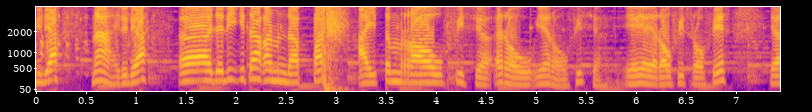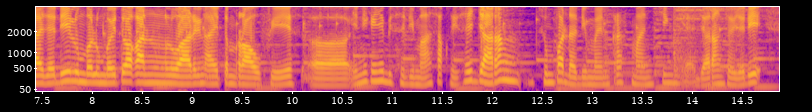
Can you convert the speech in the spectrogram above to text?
Ini dia. Nah itu dia. Uh, Jadi kita akan mendapat item raw fish ya. Eh raw ya raw fish ya. Iya iya ya, raw fish raw fish. Ya jadi lumba-lumba itu akan ngeluarin item raw fish. Uh, Ini kayaknya bisa dimasak sih. Saya jarang sumpah dari Minecraft mancing. Ya jarang coy. Jadi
